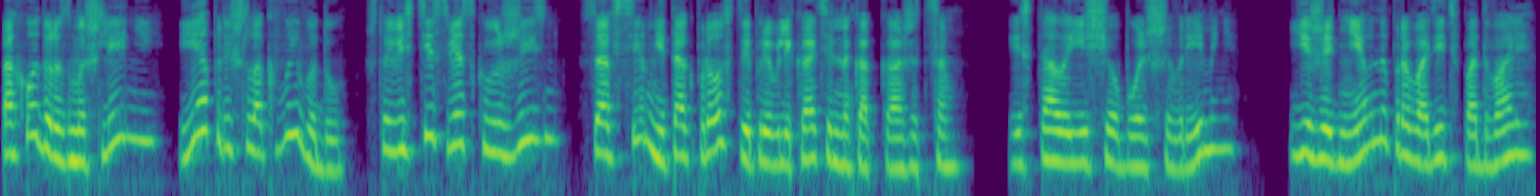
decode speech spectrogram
по ходу размышлений, я пришла к выводу, что вести светскую жизнь совсем не так просто и привлекательно, как кажется. И стало еще больше времени ежедневно проводить в подвале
